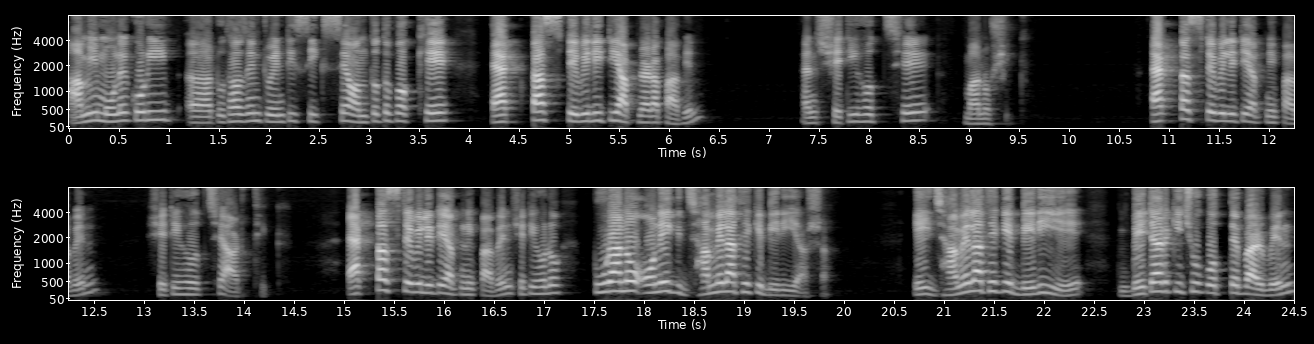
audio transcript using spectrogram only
আমি মনে করি টু থাউজেন্ড টোয়েন্টি সিক্সে অন্তত পক্ষে একটা স্টেবিলিটি আপনারা পাবেন অ্যান্ড সেটি হচ্ছে মানসিক। একটা স্টেবিলিটি আপনি পাবেন, সেটি হচ্ছে আর্থিক। একটা স্টেবিলিটি আপনি পাবেন, সেটি হলো পুরানো অনেক ঝামেলা থেকে বেরিয়ে আসা। এই ঝামেলা থেকে বেরিয়ে বেটার কিছু করতে পারবেন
